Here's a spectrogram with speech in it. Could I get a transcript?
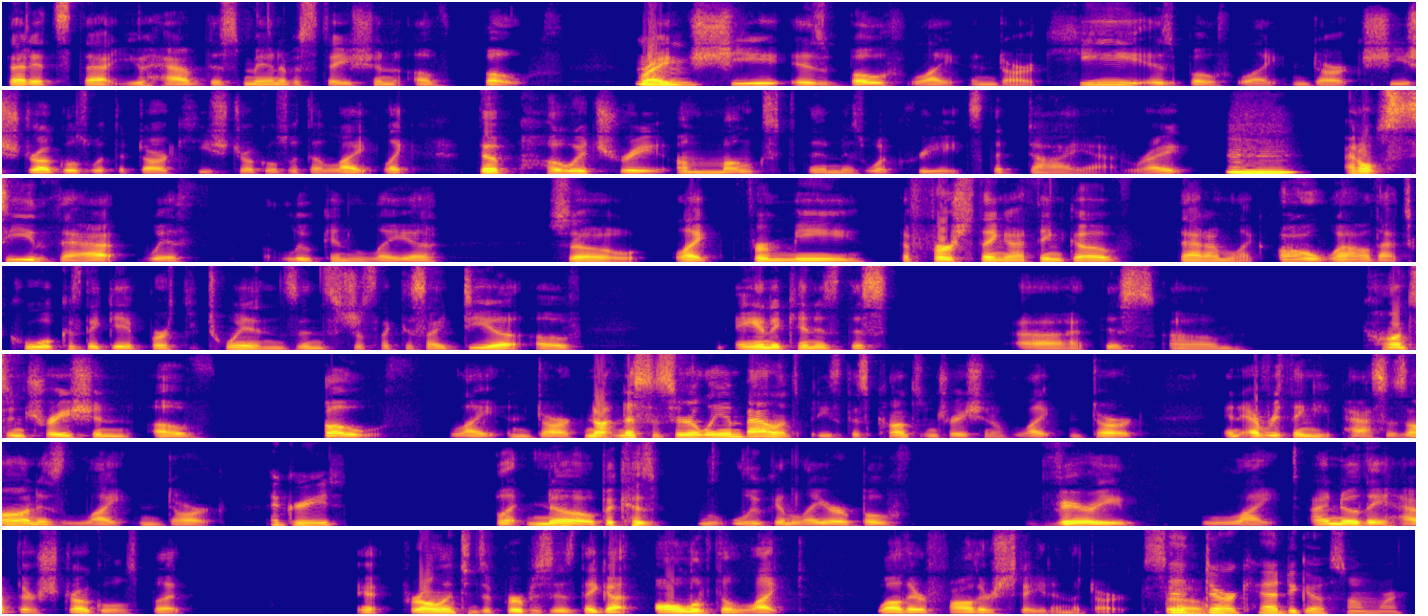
that it's that you have this manifestation of both. Right? Mhm. She is both light and dark. He is both light and dark. She struggles with the dark, he struggles with the light. Like the poetry amongst them is what creates the dyad, right? Mm-hmm. I don't see that with Luke and Leia. So, like for me, the first thing I think of that I'm like, oh wow, that's cool because they gave birth to twins, and it's just like this idea of Anakin is this uh, this um, concentration of both light and dark, not necessarily in balance, but he's this concentration of light and dark, and everything he passes on is light and dark. Agreed. But no, because Luke and Leia are both very light. I know they have their struggles, but for all intents and purposes, they got all of the light while their father stayed in the dark. So the dark had to go somewhere.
